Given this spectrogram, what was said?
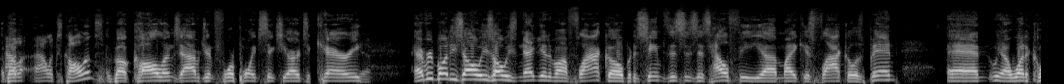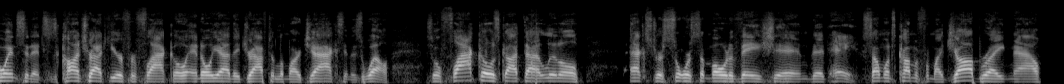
about Ale- Alex Collins? about Collins averaging 4.6 yards a carry. Everybody's always always negative on Flacco, but it seems this is as healthy, uh, Mike, as Flacco has been. And you know what a coincidence! It's a contract year for Flacco, and oh yeah, they drafted Lamar Jackson as well. So Flacco's got that little extra source of motivation that hey, someone's coming for my job right now.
